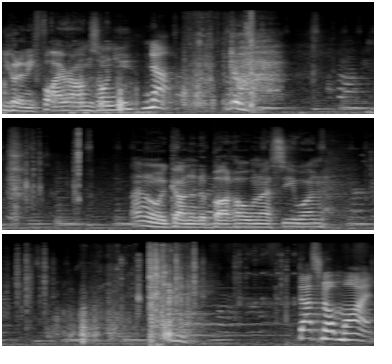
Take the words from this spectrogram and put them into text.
You got any firearms on you? No. I don't know a gun in a butthole when I see one. That's not mine.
